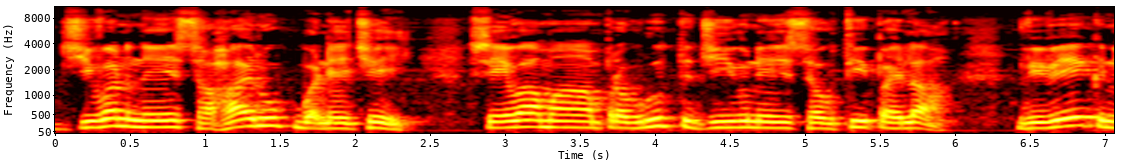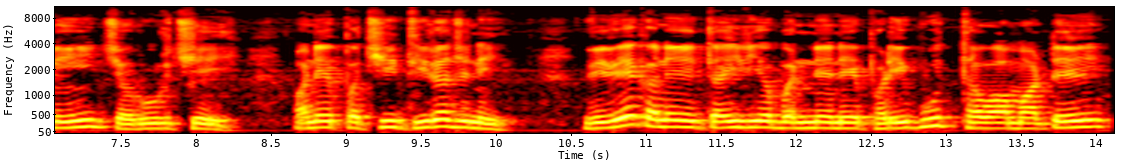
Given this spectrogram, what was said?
જીવનને સહાયરૂપ બને છે. સેવામાં પ્રવૃત્ત જીવને સૌથી પહેલાં વિવેકની જરૂર છે અને પછી ધીરજની. વિવેક અને ધૈર્ય બંનેને ફળીભૂત થવા માટે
